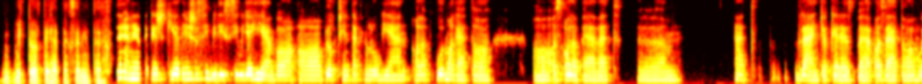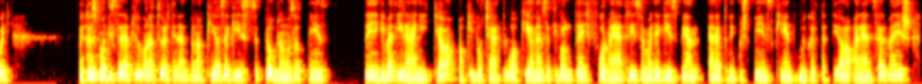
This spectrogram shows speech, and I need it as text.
mik történhetnek szerinted? Nagyon érdekes kérdés. A CBDC ugye hiába a blockchain technológián alapul magát a, a, az alapelvet ö, hát rántja keresztbe azáltal, hogy, hogy központi szereplő van a történetben, aki az egész programozott pénzt lényegében irányítja a kibocsátó, aki a nemzeti valuta egy formáját részben vagy egészben elektronikus pénzként működteti a, a rendszerben, és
